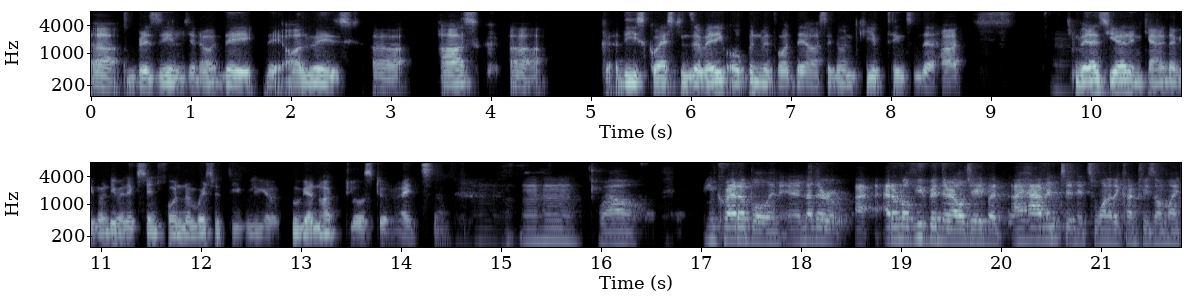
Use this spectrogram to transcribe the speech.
uh, Brazil, you know, they, they always uh, ask uh, these questions. They're very open with what they ask. They don't keep things in their heart. Whereas here in Canada, we don't even exchange phone numbers with people who we are not close to, right? So, mm-hmm. wow, incredible. And, and another, I, I, don't know if you've been there, LJ, but I haven't, and it's one of the countries on my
